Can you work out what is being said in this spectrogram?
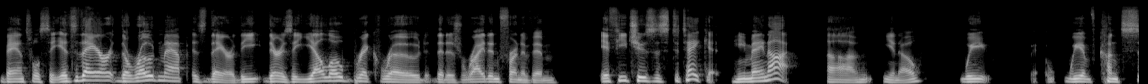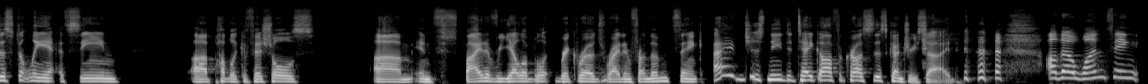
Vance will see. It's there. The roadmap is there. The there is a yellow brick road that is right in front of him. If he chooses to take it, he may not. Um, you know, we we have consistently seen uh, public officials, um, in spite of yellow brick roads right in front of them, think I just need to take off across this countryside. Although one thing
